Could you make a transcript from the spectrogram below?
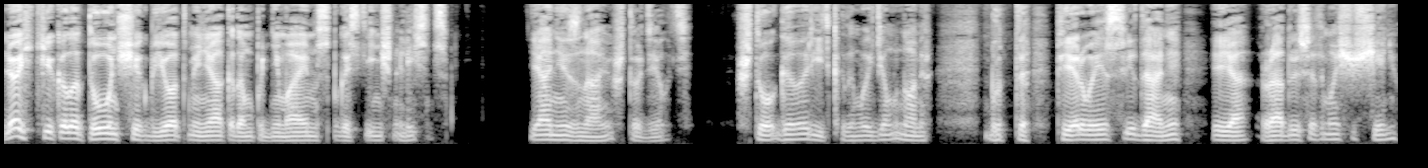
Легкий колотунчик бьет меня, когда мы поднимаемся по гостиничной лестнице. Я не знаю, что делать, что говорить, когда мы войдем в номер, будто первое свидание, и я радуюсь этому ощущению.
